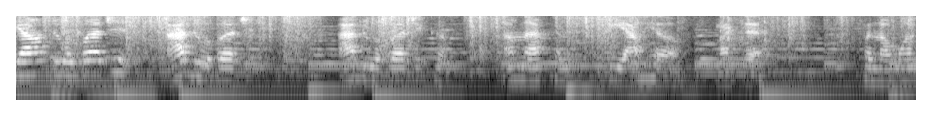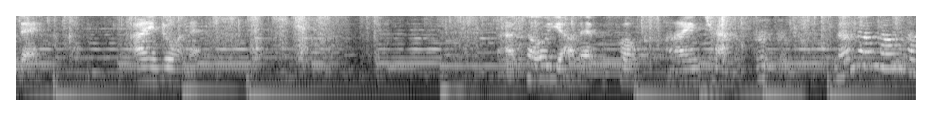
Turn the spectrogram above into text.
Y'all do a budget? I do a budget. I do a budget because I'm not gonna be out here like that for no one day. I ain't doing that. I told y'all that before. I ain't trying to. Mm-mm. No, no, no, no.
